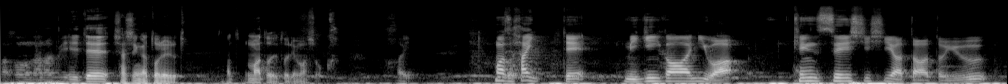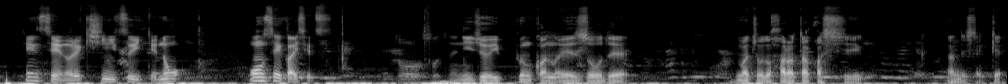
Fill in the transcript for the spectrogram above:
まあその並びで写真が撮れると。あと、まあ、後で撮りましょうか。はい。まず入って、右側には、県政史シアターという、県政の歴史についての音声解説。とそうですね、21分間の映像で、まあちょうど原隆史、何でしたっけ？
